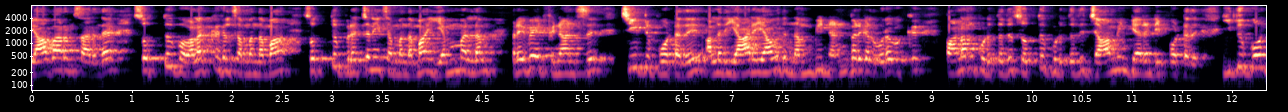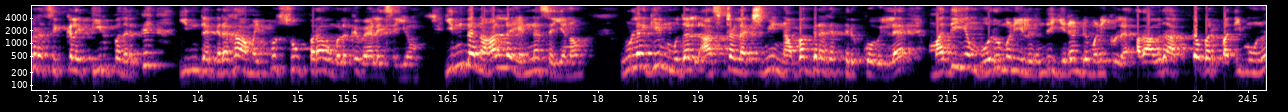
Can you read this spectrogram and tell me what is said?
வியாபாரம் சார்ந்த சொத்து வழக்குகள் சம்பந்தமா சொத்து பிரச்சனை சம்பந்தமா எம்எல்எம் பிரைவேட் பினான்ஸ் சீட்டு போட்டது அல்லது யாரையாவது நம்பி நண்பர்கள் உறவுக்கு பணம் கொடுத்தது சொத்து கொடுத்தது ஜாமீன் கேரண்டி போட்டது. இது போன்ற சிக்கலை தீர்ப்பதற்கு இந்த கிரக அமைப்பு சூப்பரா உங்களுக்கு வேலை செய்யும். இந்த நாள்ல என்ன செய்யணும்? உலகின் முதல் அஷ்டலட்சுமி நவகிரக திருக்கோவில்ல மதியம் ஒரு மணியிலிருந்து இரண்டு மணிக்குள்ள அதாவது அக்டோபர் பதிமூணு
